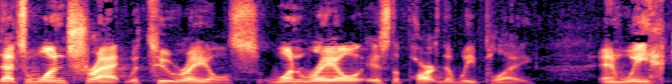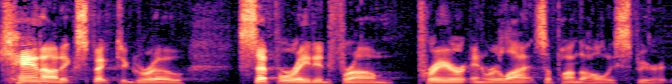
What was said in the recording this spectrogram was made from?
that's one track with two rails. One rail is the part that we play, and we cannot expect to grow separated from prayer and reliance upon the Holy Spirit.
